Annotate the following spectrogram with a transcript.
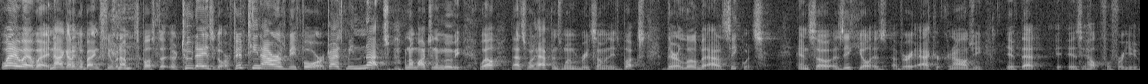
wait, wait, wait. Now I got to go back and see what I'm supposed to, or two days ago, or 15 hours before. It drives me nuts when I'm watching a movie. Well, that's what happens when we read some of these books. They're a little bit out of sequence. And so Ezekiel is a very accurate chronology if that is helpful for you.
